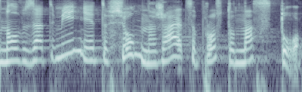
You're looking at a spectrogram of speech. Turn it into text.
но в затмении это все умножается просто на 100.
